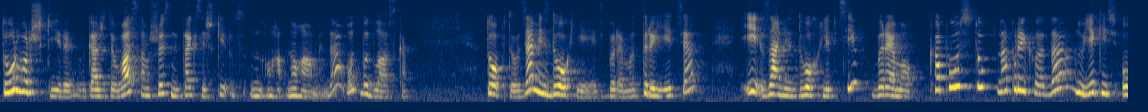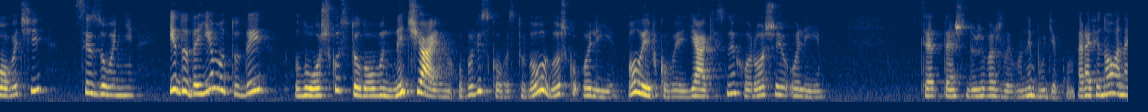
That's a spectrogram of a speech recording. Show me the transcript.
Тургор шкіри. Ви кажете, у вас там щось не так зі шкі... з ногами. Да? От, будь ласка. Тобто, замість двох яєць беремо три яйця, і замість двох хлібців беремо капусту, наприклад, да? ну, якісь овочі сезонні, і додаємо туди ложку столову, не чайну, обов'язково столову ложку олії, оливкової, якісної, хорошої олії. Це теж дуже важливо, не будь-яку. Рафінована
